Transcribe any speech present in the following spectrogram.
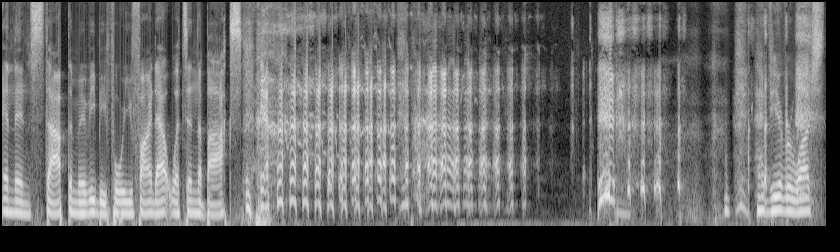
and then stop the movie before you find out what's in the box? have you ever watched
